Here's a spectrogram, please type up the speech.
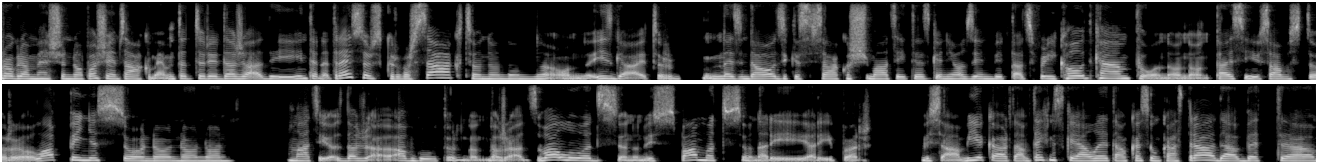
programmēšanu no pašiem sākumiem. Tad tur ir dažādi interneta resursi, kur var sākt, un, un, un, un izgāju tur. Nezinu, daudzi, kas ir sākuši mācīties, gan jau zina, bija tāds free code camp, un, un, un taisīju savas tur lapiņas, un, un, un, un mācījos dažā, apgūt dažādas valodas, un, un visus pamatus, un arī, arī par visām iekārtām, tehniskajām lietām, kas un kā strādā, bet uh,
